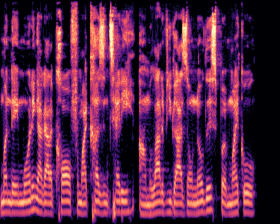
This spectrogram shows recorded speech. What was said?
Monday morning, I got a call from my cousin Teddy. Um, a lot of you guys don't know this, but Michael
